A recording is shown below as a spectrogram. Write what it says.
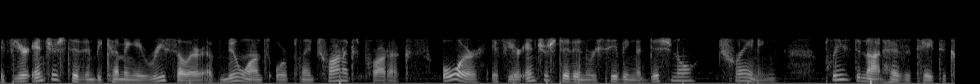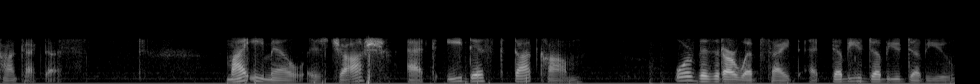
If you're interested in becoming a reseller of Nuance or Plantronics products, or if you're interested in receiving additional training, please do not hesitate to contact us. My email is josh at edist.com or visit our website at www.edist.com.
